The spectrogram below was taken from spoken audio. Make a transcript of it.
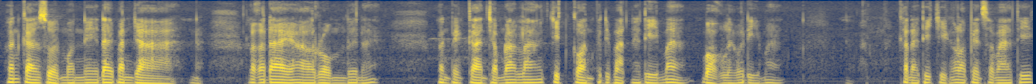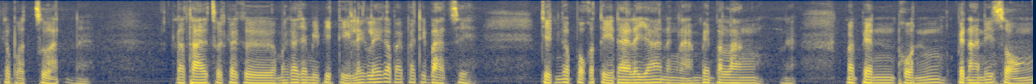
เพราะการสวดมนต์นี้ได้ปัญญา แล้วก็ได้อารมณ์ด้วยนะ มันเป็นการชำระล้างจิตก่อนปฏิบัติเนะดีมาก บอกเลยว่าดีมาก ขณะที่จิตของเราเป็นสมาธิกับบทสวดนะแล้วท้ายสุดก็คือ มันก็จะมีปิติเล็กๆก็ไปปฏิบัติสิจิตก็ปกติได้ระยะหนึ่งนะมันเป็นพลังนะมันเป็นผลเป็นอนิสงส์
